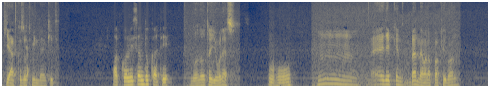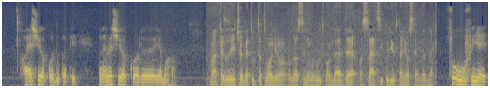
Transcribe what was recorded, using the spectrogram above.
kiátkozott mindenkit. Akkor viszont Ducati. Gondolod, hogy jó lesz? Uh-huh. Hmm, egyébként benne van a pakliban. Ha eső, akkor Ducati. Ha nem eső, akkor uh, Yamaha. Marquez azért csak be tudta tolni oda azt a nyomorult Hondát, de azt látszik, hogy ők nagyon szenvednek. Fú, figyelj,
